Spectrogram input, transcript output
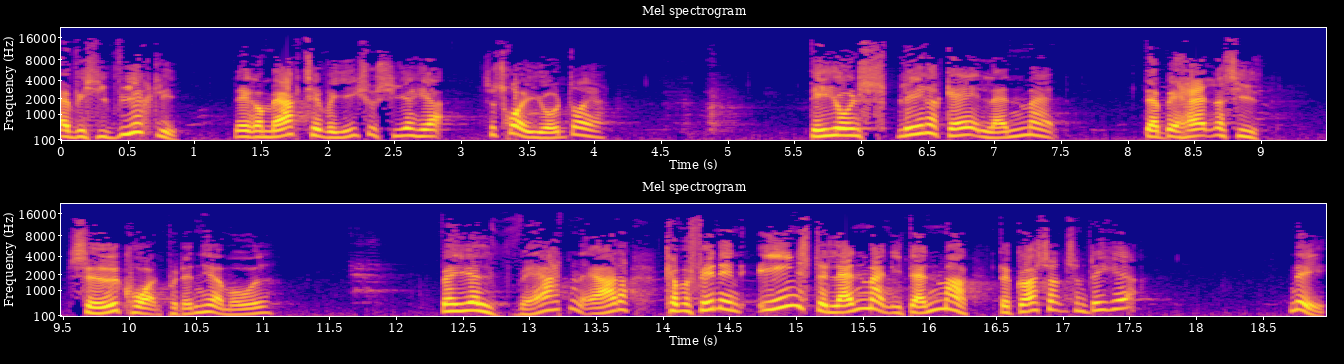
at hvis I virkelig lægger mærke til, hvad Jesus siger her, så tror jeg, I undrer jer. Det er jo en splittergal landmand, der behandler sit sædekorn på den her måde. Hvad i alverden er der? Kan man finde en eneste landmand i Danmark, der gør sådan som det her? Nej,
